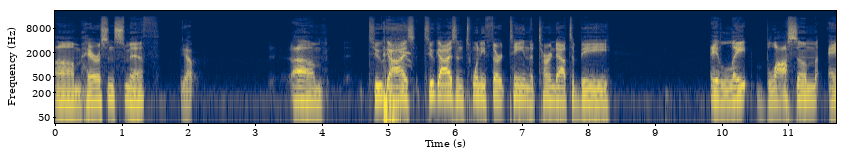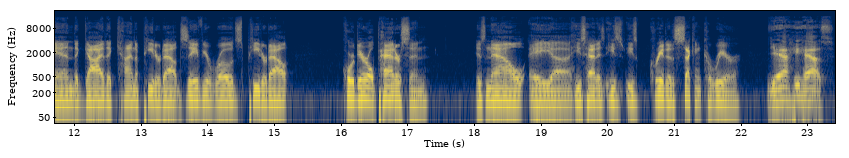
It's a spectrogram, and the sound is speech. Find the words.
Um, Harrison Smith. Yep. Um, two guys, two guys in 2013 that turned out to be a late blossom and a guy that kind of petered out. Xavier Rhodes petered out. Cordarrelle Patterson is now a uh, he's had his, he's he's created a second career. Yeah, he has.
